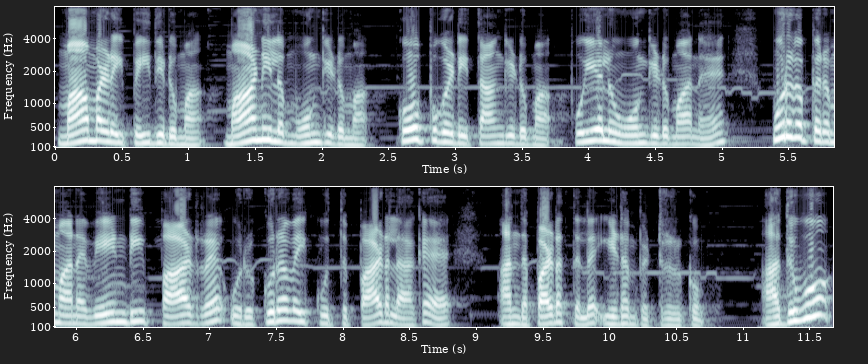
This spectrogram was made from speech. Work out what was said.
மாமழை பெய்திடுமா மாநிலம் ஓங்கிடுமா கோப்புகடி தாங்கிடுமா புயலும் ஓங்கிடுமான்னு முருகப்பெருமானை வேண்டி பாடுற ஒரு குறவை கூத்து பாடலாக அந்த படத்துல இடம் பெற்றிருக்கும். அதுவும்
